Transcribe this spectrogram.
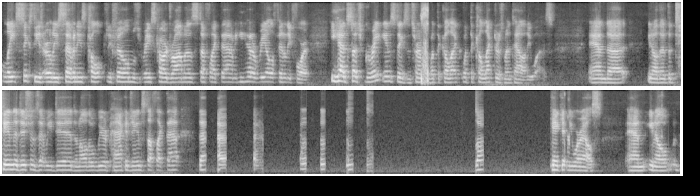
late 60s, early 70s cult films, race car dramas, stuff like that. I mean, he had a real affinity for it. He had such great instincts in terms of what the collect what the collector's mentality was, and uh, you know the the tin editions that we did and all the weird packaging and stuff like that. Can't get anywhere else. And you know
